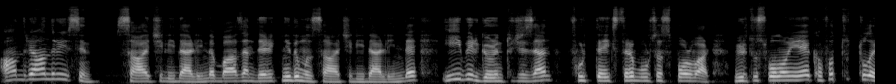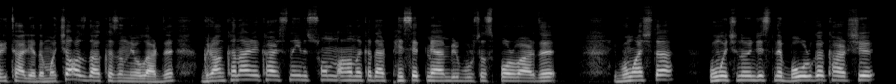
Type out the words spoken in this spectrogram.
Andre Andrees'in sağ içi liderliğinde bazen Derek Needham'ın sağ içi liderliğinde iyi bir görüntü çizen Fruit'te Ekstra Bursa Spor var. Virtus Bologna'ya kafa tuttular İtalya'da. Maçı az daha kazanıyorlardı. Gran Canaria karşısında yine son ana kadar pes etmeyen bir Bursa Spor vardı. Bu maçta bu maçın öncesinde Borg'a karşı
